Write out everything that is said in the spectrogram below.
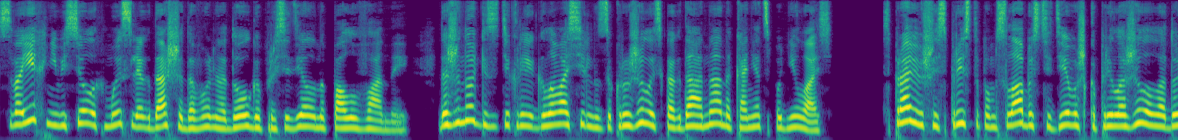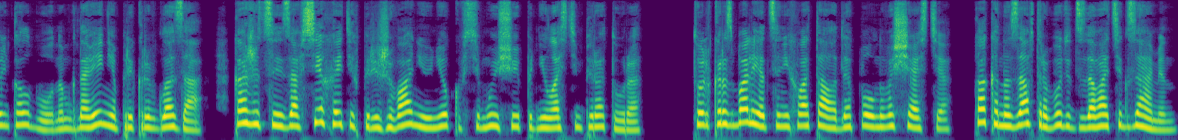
В своих невеселых мыслях Даша довольно долго просидела на полу ванной. Даже ноги затекли, голова сильно закружилась, когда она, наконец, поднялась. Справившись с приступом слабости, девушка приложила ладонь к лбу, на мгновение прикрыв глаза. Кажется, из-за всех этих переживаний у нее ко всему еще и поднялась температура. Только разболеться не хватало для полного счастья. Как она завтра будет сдавать экзамен?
